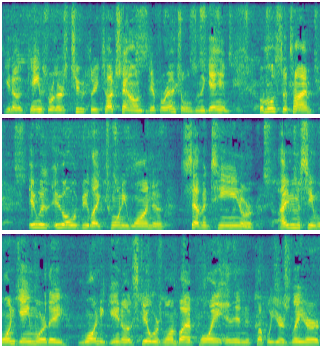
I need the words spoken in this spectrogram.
you know games where there's two, three touchdown differentials in the game, but most of the time it was it would be like 21 to 17, or I've even seen one game where they won. You know, the Steelers won by a point, and then a couple years later.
